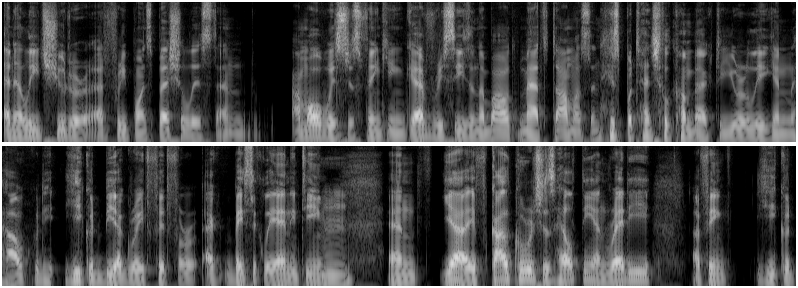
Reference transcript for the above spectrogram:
an elite shooter at three point specialist. And I'm always just thinking every season about Matt Thomas and his potential comeback to EuroLeague and how could he, he could be a great fit for basically any team. Mm. And yeah, if Kyle Kuric is healthy and ready, I think he could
